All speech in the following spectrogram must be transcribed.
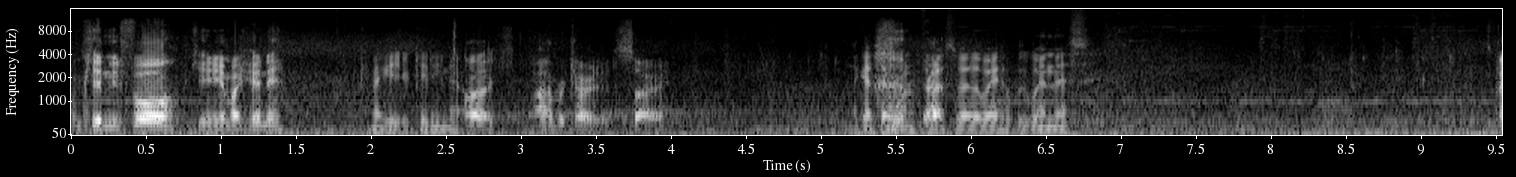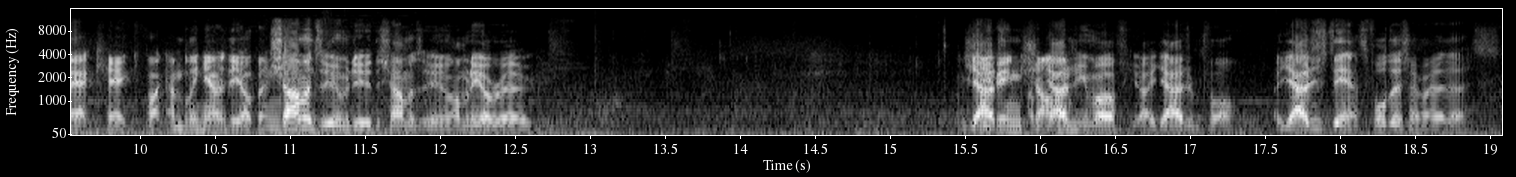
I'm kidney full. Can you get my kidney? Can I get your kidney now? Oh, I'm retarded. Sorry. I got that one for us, by the way. Hope we win this. I got kicked. Fuck. I'm blinking out of the open. Shaman's oom, dude. The shaman's oom. I'm gonna go rogue. I'm, gouging, I'm Shooting gouging him off you. I gouge him full. I gouge his dance. Full disarm out of this.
